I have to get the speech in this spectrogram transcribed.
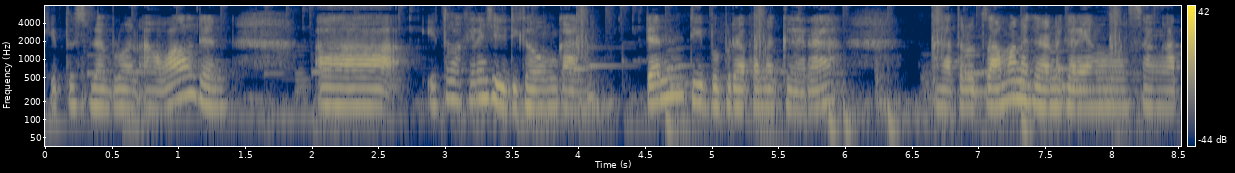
Gitu 90-an awal dan uh, itu akhirnya jadi digaungkan. Dan di beberapa negara uh, terutama negara-negara yang sangat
